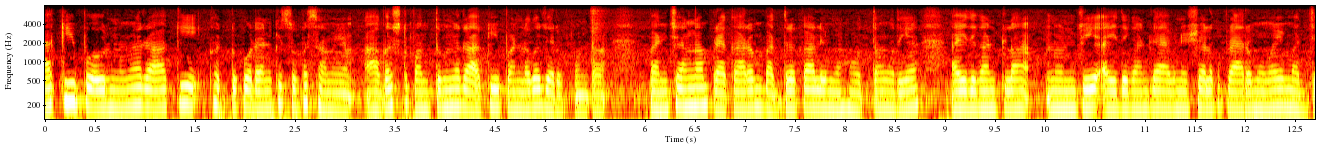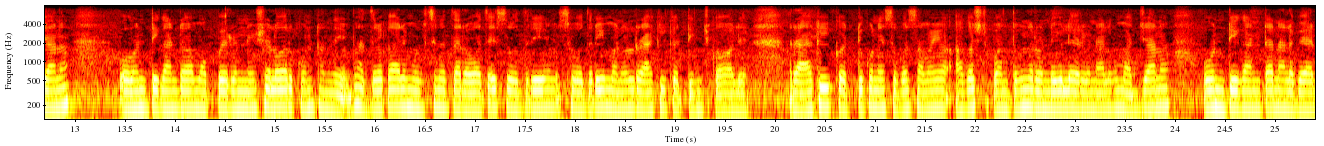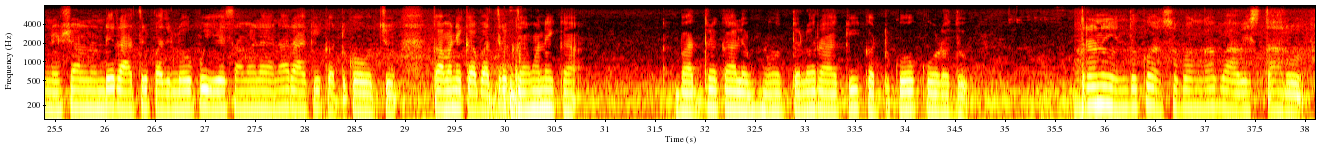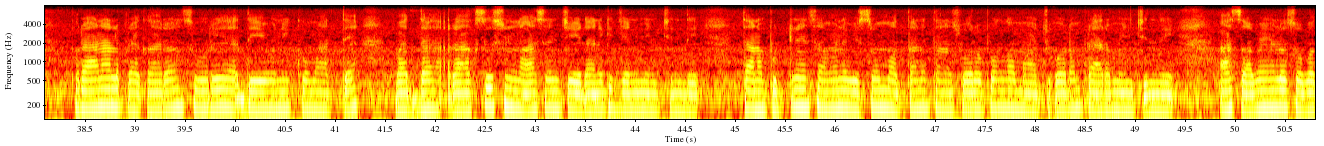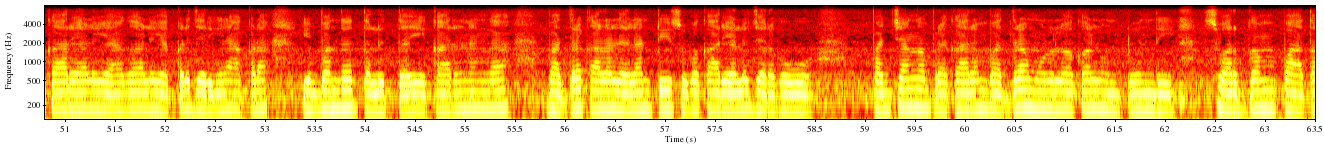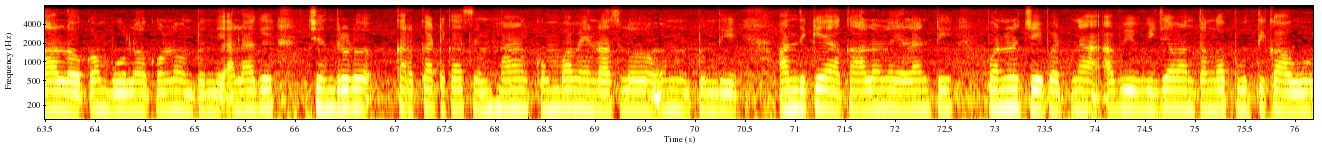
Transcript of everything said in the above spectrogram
రాఖీ పౌర్ణమి రాఖీ కట్టుకోవడానికి శుభ సమయం ఆగస్టు పంతొమ్మిదిన రాఖీ పండుగ జరుపుకుంటాం. పంచాంగం ప్రకారం భద్రకాళి ముహూర్తం ఉదయం ఐదు గంటల నుంచి ఐదు గంటల యాభై నిమిషాలకు ప్రారంభమై మధ్యాహ్నం ఒంటి గంట ముప్పై రెండు నిమిషాల వరకు ఉంటుంది. భద్రకాళి ముగిసిన తర్వాతే సోదరి సోదరీమణులు రాఖీ కట్టించుకోవాలి. రాఖీ కట్టుకునే శుభ సమయం ఆగస్టు పంతొమ్మిది రెండు వేల ఇరవై నాలుగు మధ్యాహ్నం ఒంటి గంట నలభై ఆరు నిమిషాల నుండి రాత్రి పదిలోపు ఏ సమయంలో అయినా రాఖీ కట్టుకోవచ్చు. గమనిక భద్ర గమనిక భద్రకాళి ముహూర్తంలో రాఖీ కట్టుకోకూడదు. భద్రను ఎందుకు అశుభంగా భావిస్తారు? పురాణాల ప్రకారం సూర్యదేవుని కుమార్తె వద్ద రాక్షసులను నాశనం చేయడానికి జన్మించింది. తన పుట్టిన సమయంలో విశ్వం మొత్తాన్ని తన స్వరూపంగా మార్చుకోవడం ప్రారంభించింది. ఆ సమయంలో శుభకార్యాలు, యాగాలు ఎక్కడ జరిగినా అక్కడ ఇబ్బందులు తలెత్తాయి. కారణంగా భద్రకాళంలో ఎలాంటి శుభకార్యాలు జరగవు. పంచాంగం ప్రకారం భద్ర మూడు లోకాల్లో ఉంటుంది. స్వర్గం, పాతాళలోకం, భూలోకంలో ఉంటుంది. అలాగే చంద్రుడు కర్కాటక, సింహ, కుంభ, రాశిలో ఉంటుంది. అందుకే ఆ కాలంలో ఎలాంటి పనులు చేపట్టినా అవి విజయవంతంగా పూర్తి కావు.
